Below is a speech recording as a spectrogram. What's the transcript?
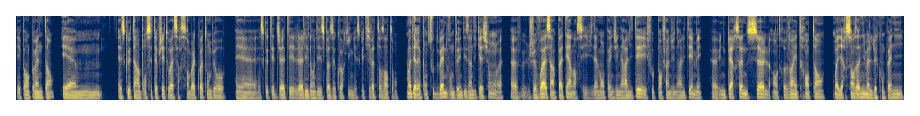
et pendant combien de temps? Et euh, est-ce que tu as un bon setup chez toi? Ça ressemble à quoi ton bureau? Euh, est-ce que tu es déjà allé dans des espaces de coworking? Est-ce que tu y vas de temps en temps? Moi, des réponses toutes bêtes vont me donner des indications. euh, euh, je le vois, c'est un pattern. hein, C'est évidemment pas une généralité. Il faut pas en faire une généralité. Mais euh, une personne seule entre 20 et 30 ans, on va dire sans animal de compagnie,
